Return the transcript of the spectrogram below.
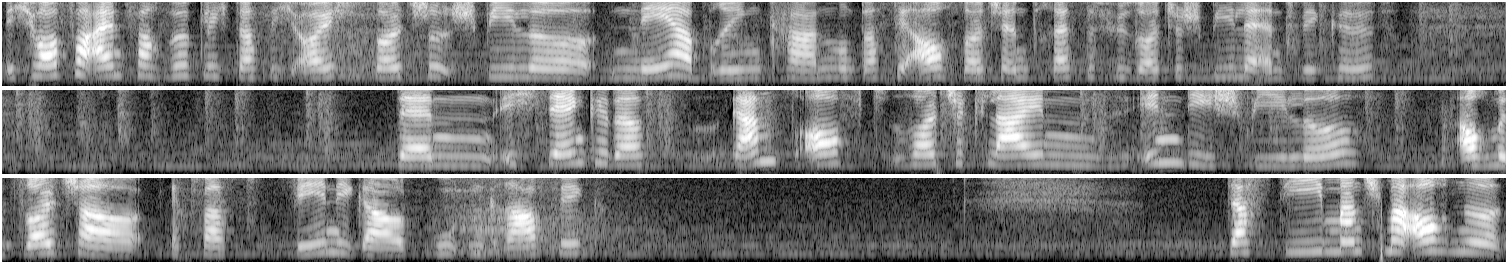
Ich hoffe einfach wirklich, dass ich euch solche Spiele näher bringen kann und dass ihr auch solche Interesse für solche Spiele entwickelt. Denn ich denke, dass ganz oft solche kleinen Indie-Spiele, auch mit solcher etwas weniger guten Grafik, dass die manchmal auch eine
